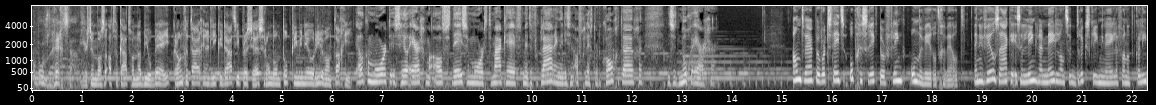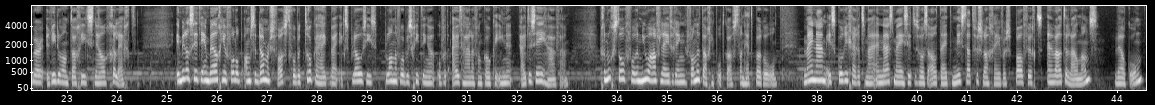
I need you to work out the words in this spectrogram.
op ons rechtsstaat. Wiersum was de advocaat van Nabil B., kroongetuige in het liquidatieproces rondom topcrimineel Ridouan Taghi. Elke moord is heel erg, maar als deze moord te maken heeft met de verklaringen die zijn afgelegd door de kroongetuigen, is het nog erger. Antwerpen wordt steeds opgeschrikt door flink onderwereldgeweld. En in veel zaken is een link naar Nederlandse drugscriminelen van het kaliber Ridouan Taghi snel gelegd. Inmiddels zitten in België volop Amsterdammers vast voor betrokkenheid bij explosies, plannen voor beschietingen of het uithalen van cocaïne uit de zeehaven. Genoeg stof voor een nieuwe aflevering van de Taghi-podcast van Het Parool. Mijn naam is Corrie Gerritsma en naast mij zitten zoals altijd misdaadverslaggevers Paul Vugts en Wouter Laumans. Welkom.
